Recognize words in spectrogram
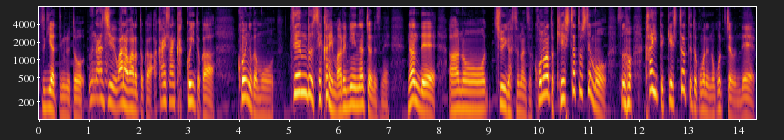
次やってみると、うな重わらわらとか、赤井さんかっこいいとか、こういうのがもう全部世界丸見えになっちゃうんですね。なんで、あのー、注意が必要なんですよ。この後消したとしても、その書いて消したってとこまで残っちゃうんで、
